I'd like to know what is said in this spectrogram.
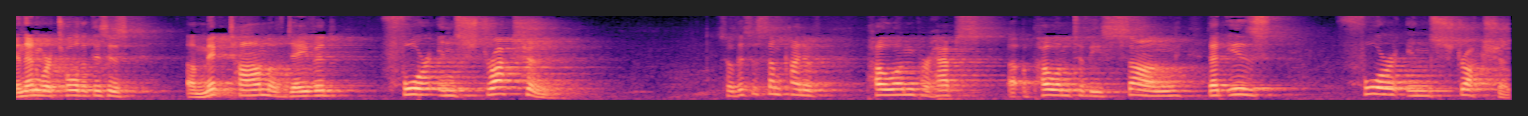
And then we're told that this is a miktam of David for instruction. So this is some kind of poem, perhaps a poem to be sung, that is for instruction.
